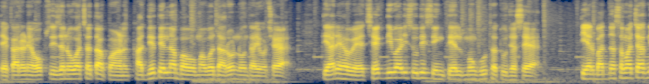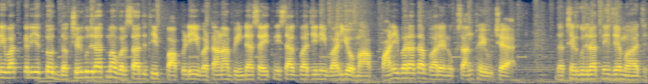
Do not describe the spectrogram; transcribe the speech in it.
તે કારણે ઓફ સિઝન હોવા છતાં પણ ખાદ્ય તેલના ભાવોમાં વધારો નોંધાયો છે. ત્યારે હવે છેક દિવાળી સુધી સિંગ તેલ મોંઘું થતું જશે. ત્યારબાદના સમાચારની વાત કરીએ તો દક્ષિણ ગુજરાતમાં વરસાદથી પાપડી, વટાણા, ભીંડા સહિતની શાકભાજીની વાડીઓમાં પાણી ભરાતા ભારે નુકસાન થયું છે. દક્ષિણ ગુજરાતની જેમ જ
